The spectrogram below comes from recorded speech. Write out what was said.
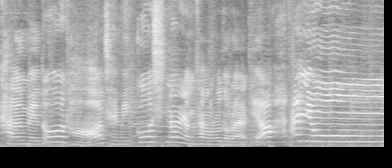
다음에도 더 재밌고 신나는 영상으로 돌아올게요. 안녕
